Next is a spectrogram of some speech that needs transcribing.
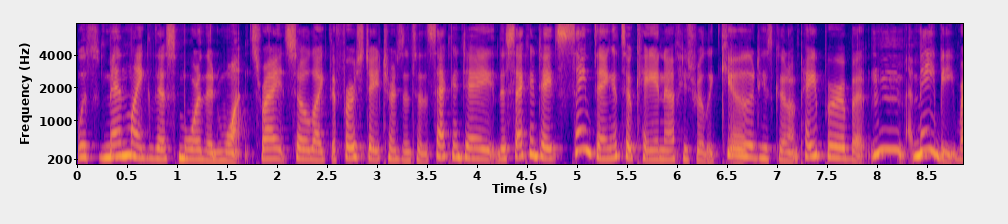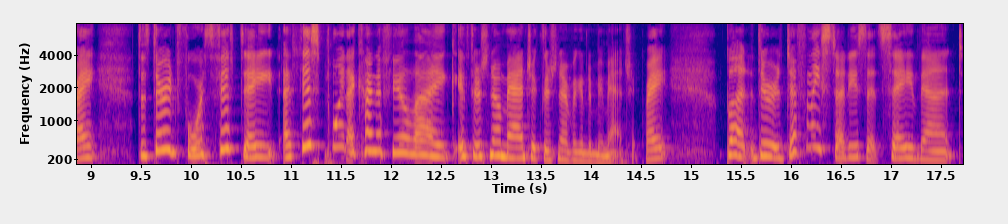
with men like this more than once, right? So like the first date turns into the second date. The second date, same thing. It's okay enough. He's really cute. He's good on paper, but mm, maybe, right? The third, fourth, fifth date, at this point, I kind of feel like if there's no magic, there's never going to be magic, right? But there are definitely studies that say that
